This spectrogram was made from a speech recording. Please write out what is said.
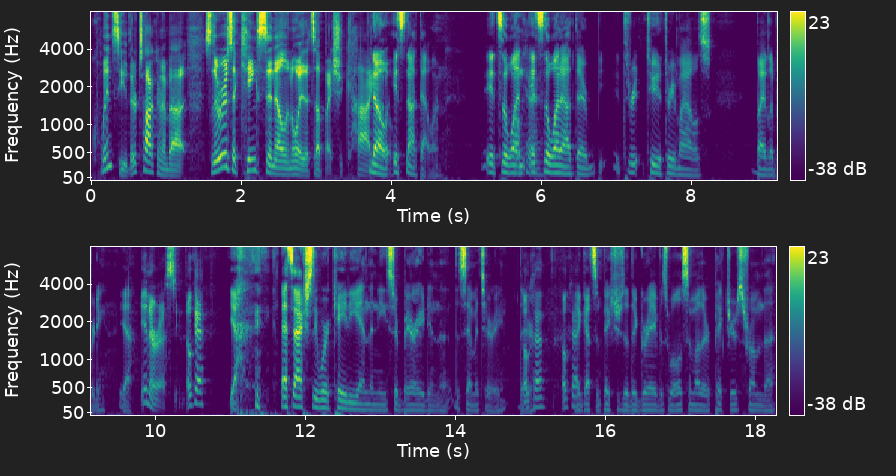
Quincy. They're talking about. So there is a Kingston, Illinois, that's up by Chicago. No, it's not that one. It's the one. Okay. It's the one out there, three, two to three miles by Liberty. Yeah, interesting. Okay. yeah. That's actually where Katie and the niece are buried in the, the cemetery. There. Okay. Okay. I got some pictures of their grave as well as some other pictures from the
